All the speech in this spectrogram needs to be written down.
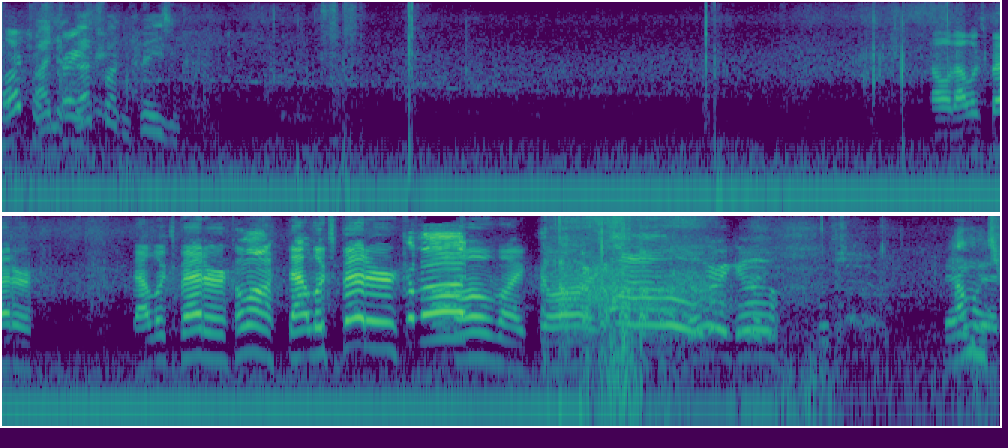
much was I know. crazy. That's fucking crazy. Oh, that looks better. That looks better. Come on, That looks better. come on. Oh my god. Oh, there we go. Very How much good.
